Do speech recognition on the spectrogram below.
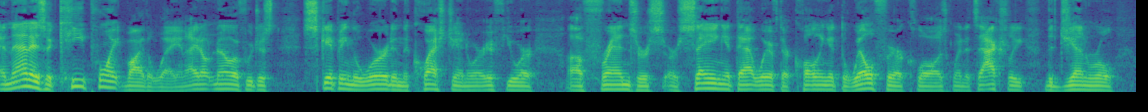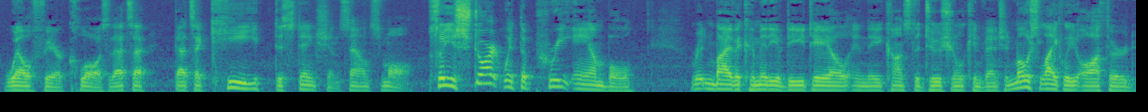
And that is a key point, by the way. And I don't know if we're just skipping the word in the question or if your uh, friends are, are saying it that way, if they're calling it the welfare clause when it's actually the general welfare clause. That's a that's a key distinction. Sounds small. So you start with the preamble written by the Committee of Detail in the Constitutional Convention, most likely authored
